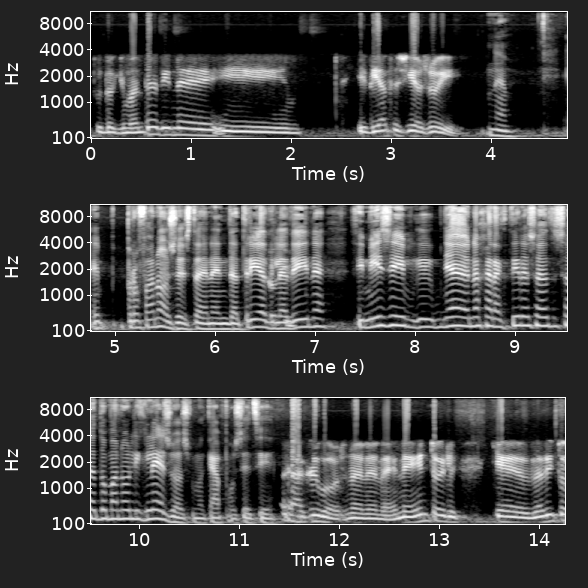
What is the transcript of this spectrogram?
του ντοκιμαντέρ είναι η, η διάθεση για ζωή. Ναι. Ε, Προφανώς ε, στα 93 δηλαδή είναι, θυμίζει μια, ένα χαρακτήρα σαν, σαν το Μανώλη Γλέζο, ας πούμε, κάπως έτσι. Ε, Ακριβώς, ναι, ναι, ναι. ναι είναι το, και δηλαδή το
